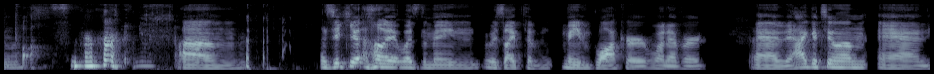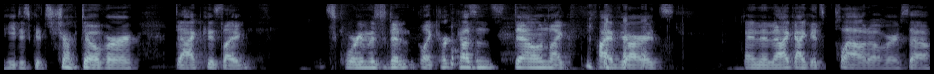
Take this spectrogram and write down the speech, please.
Pause. um Ezekiel Elliott was the main was like the main blocker whatever. And they hike it to him and he just gets chucked over. Dak is like squirmish didn't like Kirk Cousins down like five yards. And then that guy gets plowed over. So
